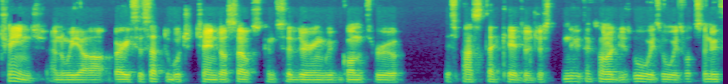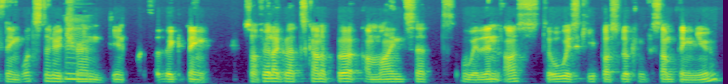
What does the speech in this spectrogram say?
change, and we are very susceptible to change ourselves, considering we've gone through this past decade of just new technologies. Always, always, what's the new thing? What's the new mm. trend? You know, what's the big thing? So I feel like that's kind of put a mindset within us to always keep us looking for something new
